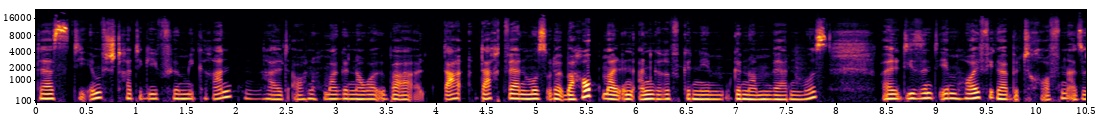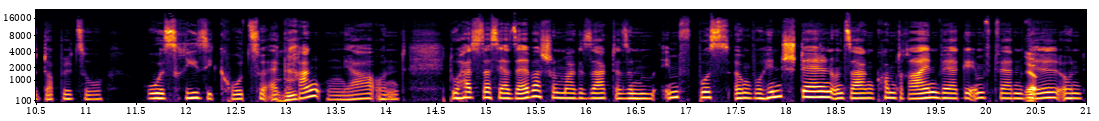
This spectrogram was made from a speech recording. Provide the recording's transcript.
dass die Impfstrategie für Migranten halt auch nochmal genauer überdacht werden muss oder überhaupt mal in Angriff genommen werden muss, weil die sind eben häufiger betroffen, also doppelt so hohes Risiko zu mhm. erkranken, mhm. ja. Und du hast das ja selber schon mal gesagt, also einen Impfbus irgendwo hinstellen und sagen, kommt rein, wer geimpft werden will. Ja. Und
